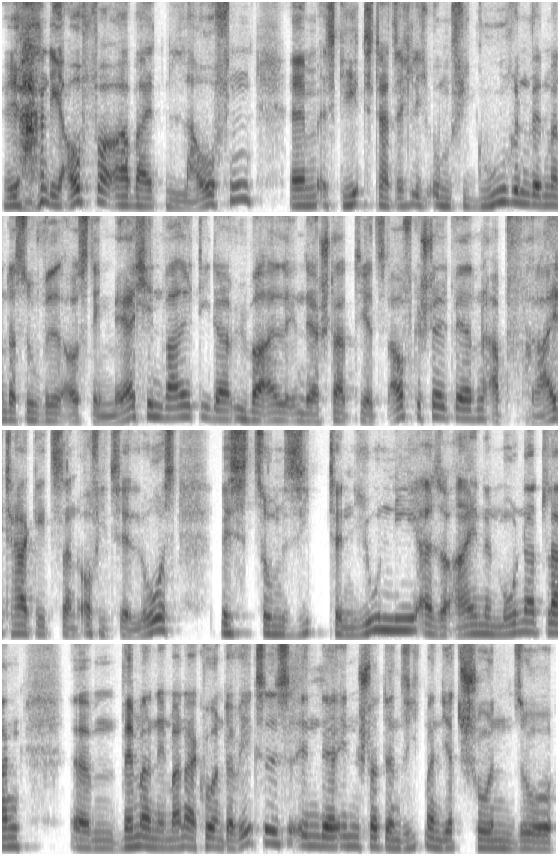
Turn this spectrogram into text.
Ja, die Aufbauarbeiten laufen. Ähm, es geht tatsächlich um Figuren, wenn man das so will, aus dem Märchenwald, die da überall in der Stadt jetzt aufgestellt werden. Ab Freitag geht's dann offiziell los bis zum 7. Juni, also einen Monat lang. Ähm, wenn man in Monaco unterwegs ist in der Innenstadt, dann sieht man jetzt schon so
